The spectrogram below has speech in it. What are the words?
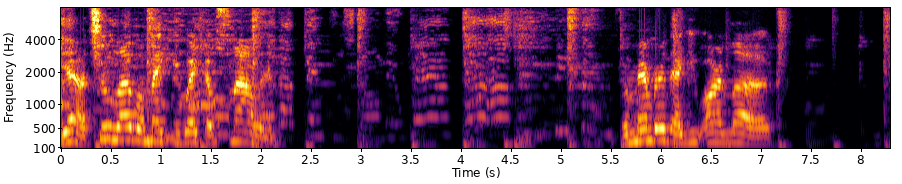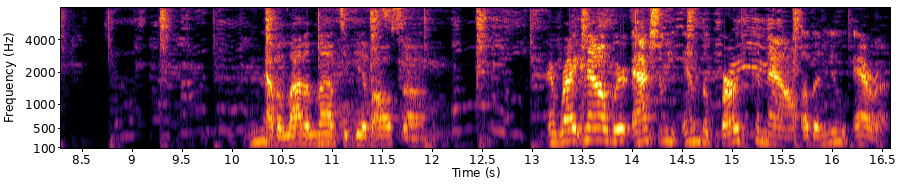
Yeah, true love will make you wake up smiling. Remember that you are loved you have a lot of love to give also. And right now, we're actually in the birth canal of a new era.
